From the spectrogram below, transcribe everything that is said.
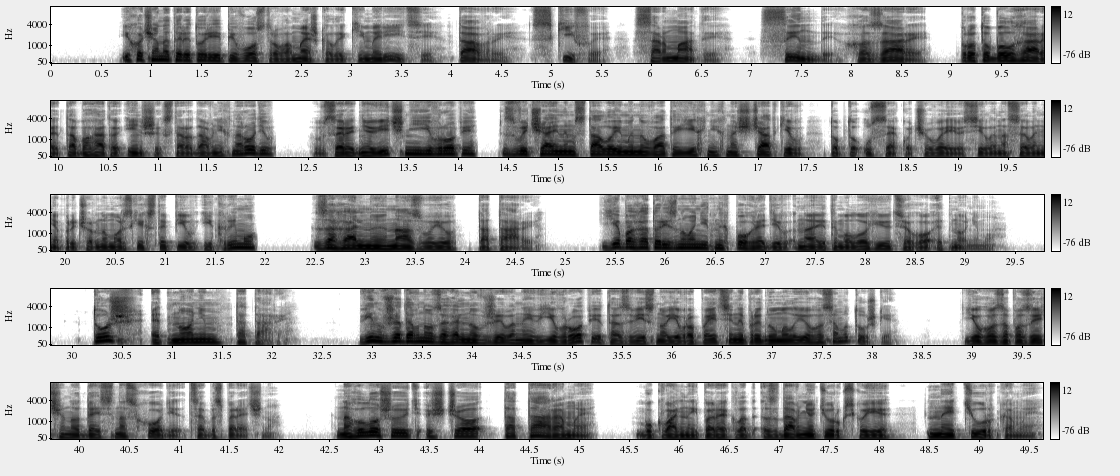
І хоча на території півострова мешкали кімерійці, таври, скіфи, сармати, синди, хозари, протоболгари та багато інших стародавніх народів, в середньовічній Європі звичайним стало іменувати їхніх нащадків, тобто усе кочове й осіле населення причорноморських степів і Криму, загальною назвою татари. Є багато різноманітних поглядів на етимологію цього етноніму. Тож етнонім татари. Він вже давно загальновживаний в Європі, та, звісно, європейці не придумали його самотужки. Його запозичено десь на сході, це безперечно. Наголошують, що татарами буквальний переклад з давньотюркської не тюрками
